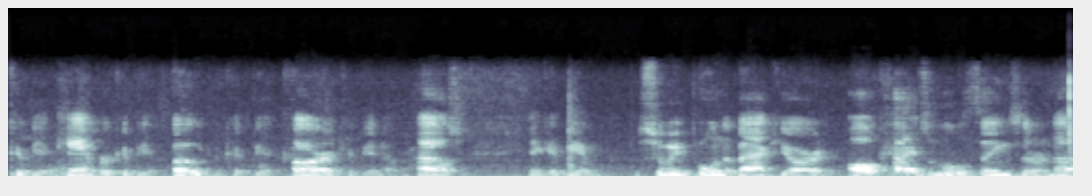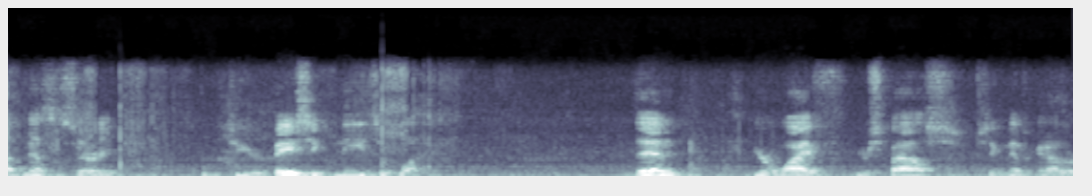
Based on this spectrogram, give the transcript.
Could be a camper, could be a boat, it could be a car, it could be another house, it could be a swimming pool in the backyard, all kinds of little things that are not necessary to your basic needs of life. Then your wife, your spouse, significant other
